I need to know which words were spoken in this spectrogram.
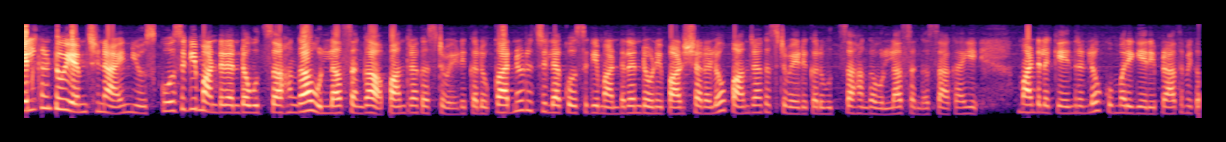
వెల్కమ్ టు ఎంచి నైన్ న్యూస్ కోసిగి మండలంలో ఉత్సాహంగా ఉల్లాసంగా పాంద్రాగస్టు వేడుకలు. కర్నూలు జిల్లా కోసిగి మండలంలోని పాఠశాలలో పాంద్రాగస్టు వేడుకలు ఉత్సాహంగా ఉల్లాసంగా సాగాయి. మండల కేంద్రంలో కుమ్మరిగేరి ప్రాథమిక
